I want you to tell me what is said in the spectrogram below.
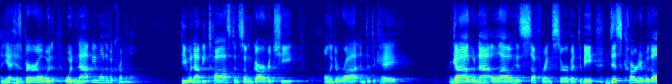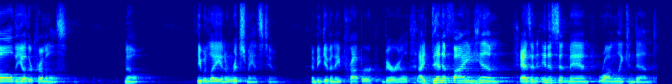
And yet his burial would, would not be one of a criminal. He would not be tossed in some garbage heap only to rot and to decay. God would not allow his suffering servant to be discarded with all the other criminals. No, he would lay in a rich man's tomb and be given a proper burial, identifying him as an innocent man wrongly condemned.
